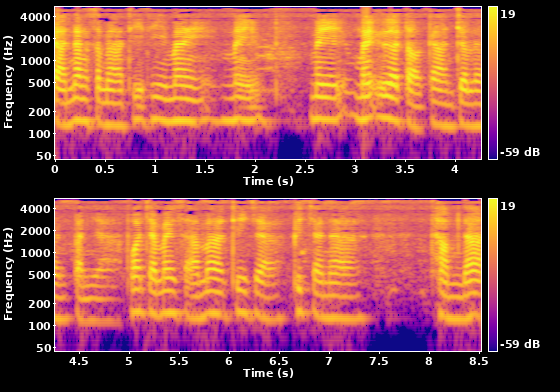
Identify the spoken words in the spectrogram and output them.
การนั่งสมาธิที่ไม่ไม่ ไม่ไม่เอื้อต่อการเจริญปัญญา เพราะจะไม่สามารถที่จะพิจารณาทำได้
